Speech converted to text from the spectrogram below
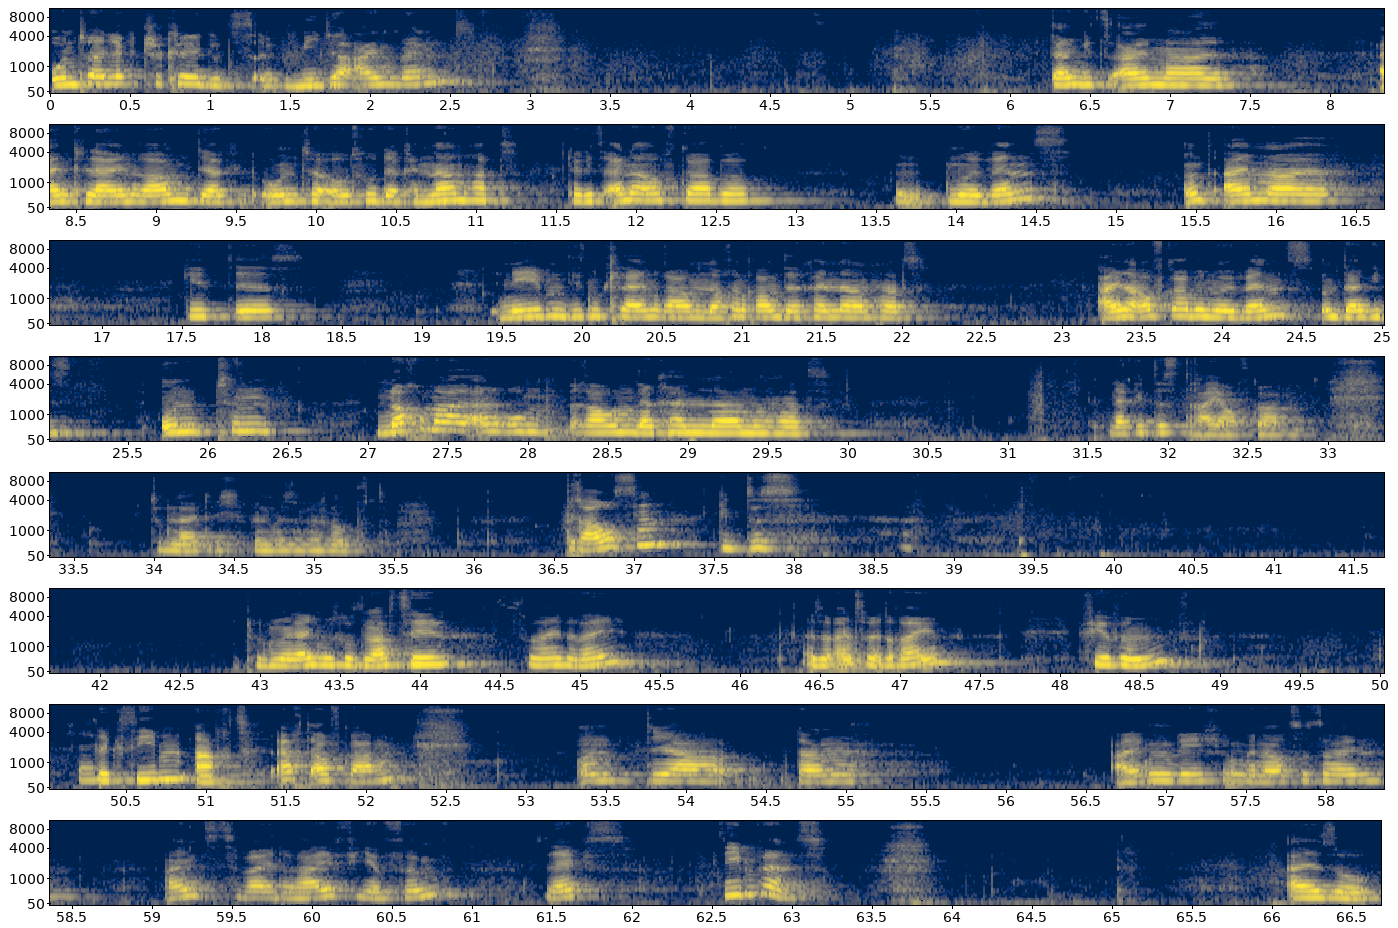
unter Electrical gibt es wieder ein Vent. Dann gibt es einmal einen kleinen Raum, der unter O2, der keinen Namen hat. Da gibt es eine Aufgabe und nur Events. Und einmal gibt es neben diesem kleinen Raum noch einen Raum, der keinen Namen hat. Eine Aufgabe, nur Events. Und da gibt es unten nochmal einen Raum, der keinen Namen hat. Da gibt es drei Aufgaben. Tut mir leid, ich bin ein bisschen verschnupft. Draußen gibt es. Tut mir leid, ich muss kurz nachzählen. 2, 3. Also 1, 2, 3, 4, 5, 6, 7, 8. Acht Aufgaben. Und der dann eigentlich, um genau zu sein, 1, 2, 3, 4, 5, 6, 7 Fans. Also,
